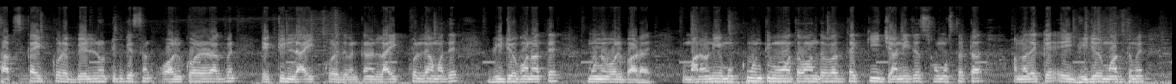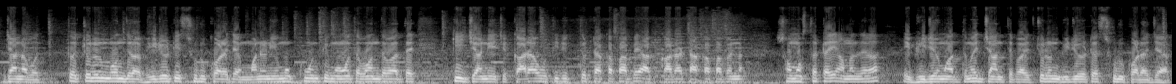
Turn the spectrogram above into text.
সাবস্ক্রাইব করে বেল নোটিফিকেশান অল করে রাখবেন, একটি লাইক করে দেবেন। কারণ লাইক করলে আমাদের ভিডিও বানাতে মনোবল বাড়ায়। মাননীয় মুখ্যমন্ত্রী মমতা বন্দ্যোপাধ্যায় কী জানিয়েছে সমস্তটা আপনাদেরকে এই ভিডিওর মাধ্যমে জানাব? তো চলুন বন্ধুরা ভিডিওটি শুরু করা যায় মাননীয় মুখ্যমন্ত্রী মমতা বন্দ্যোপাধ্যায় কী জানিয়েছে কারা অতিরিক্ত টাকা পাবে আর কারা টাকা পাবে না? সমস্তটাই আমাদের এই ভিডিওর মাধ্যমে জানতে পারি। চলুন ভিডিওটা শুরু করা যাক।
